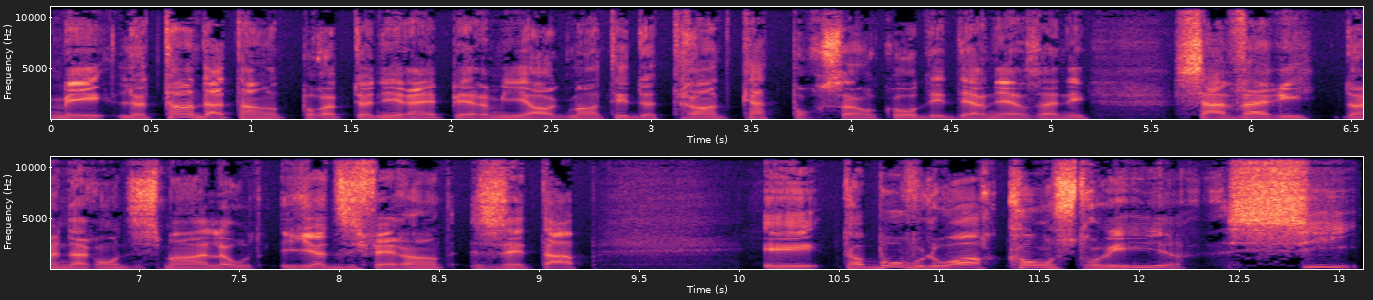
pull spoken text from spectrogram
mais le temps d'attente pour obtenir un permis a augmenté de 34% au cours des dernières années. Ça varie d'un arrondissement à l'autre. Il y a différentes étapes. Et t'as beau vouloir construire, si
